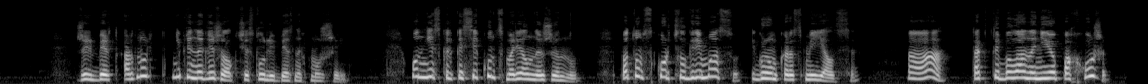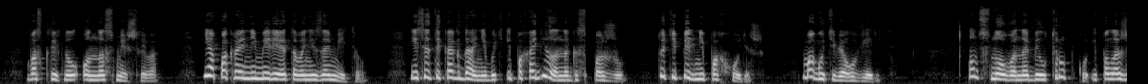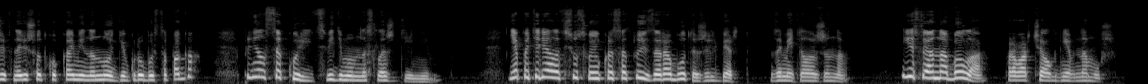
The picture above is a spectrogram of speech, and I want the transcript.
Жильберт Арнольд не принадлежал к числу любезных мужей. Он несколько секунд смотрел на жену, потом скорчил гримасу и громко рассмеялся. «А, так ты была на нее похожа?» – воскликнул он насмешливо. «Я, по крайней мере, этого не заметил. Если ты когда-нибудь и походила на госпожу, то теперь не походишь. Могу тебя уверить». Он снова набил трубку и, положив на решетку камина ноги в грубых сапогах, принялся курить с видимым наслаждением. «Я потеряла всю свою красоту из-за работы, Жильберт», — заметила жена. «Если она была», — проворчал гневно муж.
